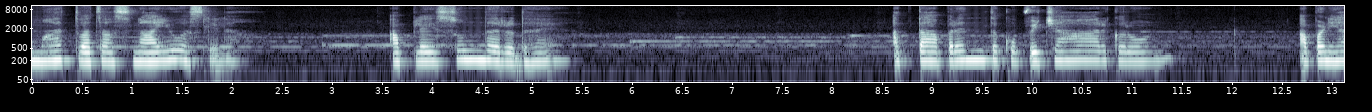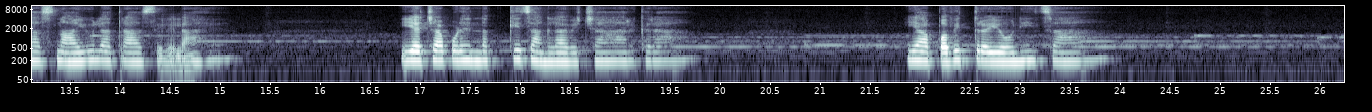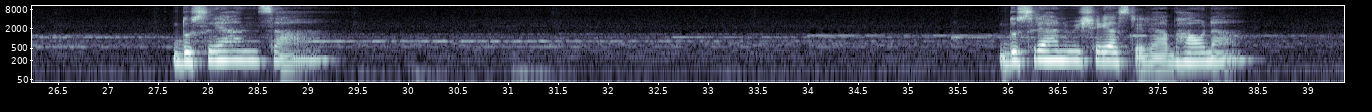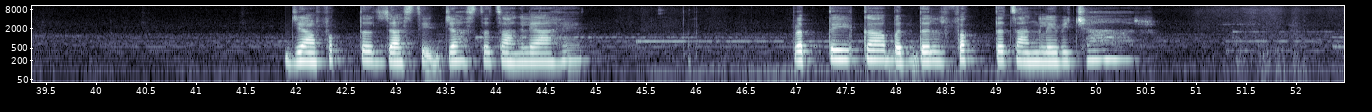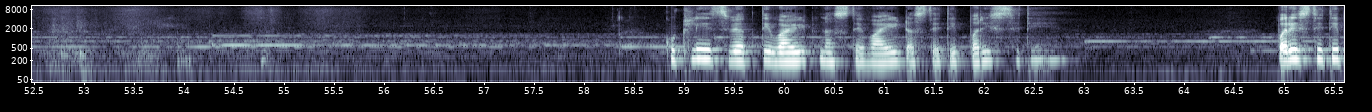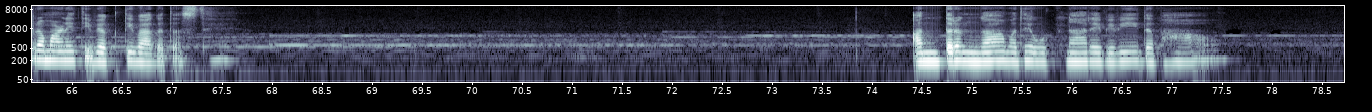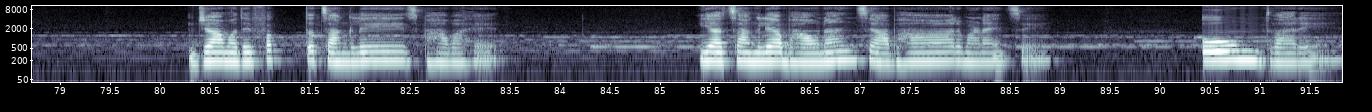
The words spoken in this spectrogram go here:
महत्त्वाचा स्नायू असलेला आपले सुंदर हृदय आत्तापर्यंत खूप विचार करून आपण ह्या स्नायूला त्रास दिलेला आहे. याच्यापुढे नक्की चांगला विचार करा. या पवित्र योनीचा दुसऱ्यांचा दुसऱ्यांविषयी असलेल्या भावना ज्या फक्त जास्तीत जास्त चांगल्या आहेत प्रत्येकाबद्दल फक्त चांगले विचार. कुठलीच व्यक्ती वाईट नसते वाईट असते ती परिस्थिती. परिस्थितीप्रमाणे ती व्यक्ती वागत असते. अंतरंगामध्ये उठणारे विविध भाव ज्यामध्ये फक्त चांगलेच भाव आहेत. या चांगल्या भावनांचे आभार मानायचे. ओमद्वारे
